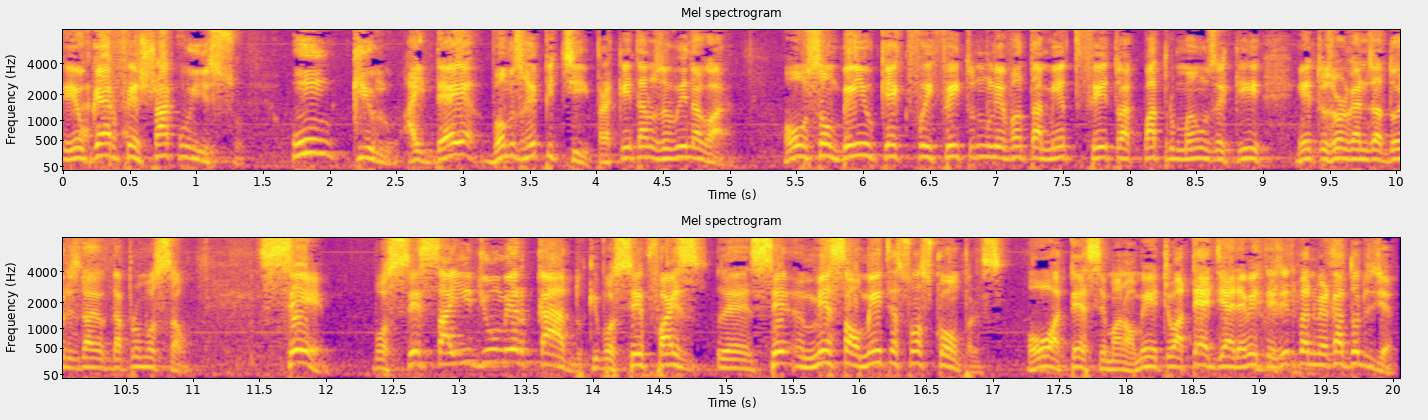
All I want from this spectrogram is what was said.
eu quero fechar com isso. Um quilo. A ideia, vamos repetir, para quem está nos ouvindo agora. Ouçam bem o que é que foi feito no levantamento feito a quatro mãos aqui entre os organizadores da, da promoção. Se você sair de um mercado que você faz é, se, mensalmente as suas compras, ou até semanalmente, ou até diariamente, tem gente que vai no mercado todo dia.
